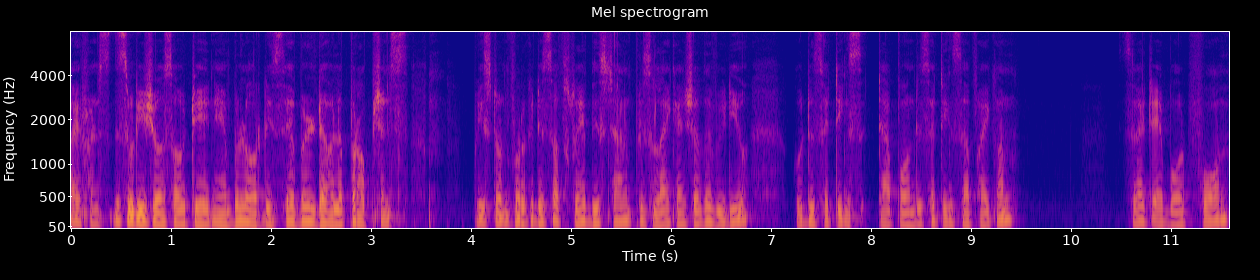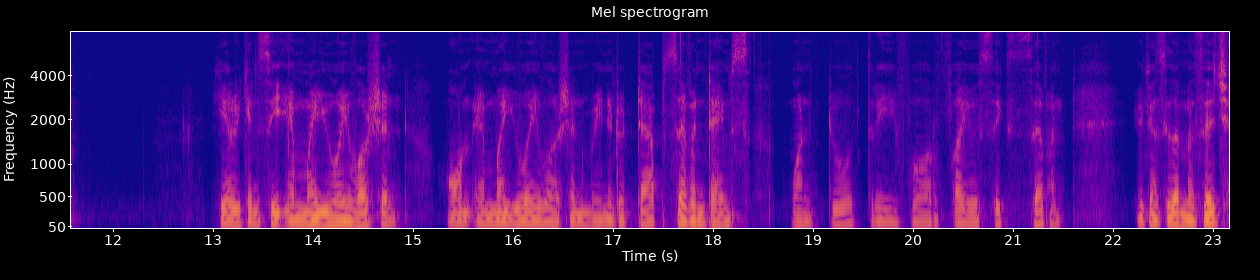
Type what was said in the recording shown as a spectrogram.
Hi friends, this video shows how to enable or disable developer options. Please don't forget to subscribe this channel. Please like and share the video. Go to settings, tap on the settings app icon. Select about phone. Here you can see MIUI version. On MIUI version, we need to tap 7 times. 1, 2, 3, 4, 5, 6, 7. You can see the message,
